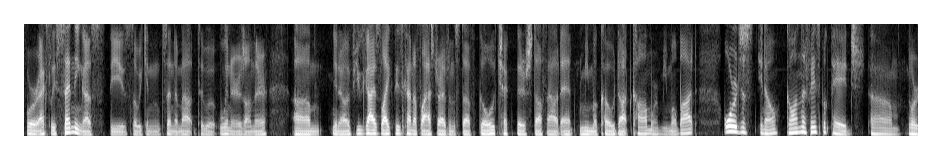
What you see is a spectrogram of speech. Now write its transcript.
for actually sending us these so we can send them out to winners on there. Um, you know, if you guys like these kind of flash drives and stuff, go check their stuff out at mimoco.com or mimobot or just, you know, go on their Facebook page um, or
